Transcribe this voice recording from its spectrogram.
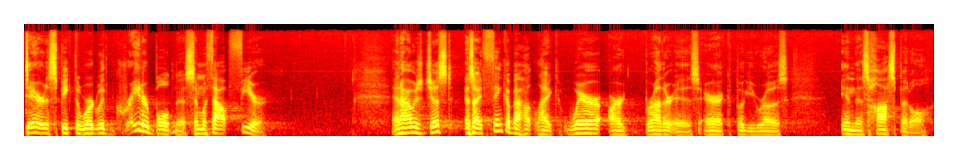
dare to speak the word with greater boldness and without fear. And I was just, as I think about like where our brother is, Eric Boogie Rose, in this hospital,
